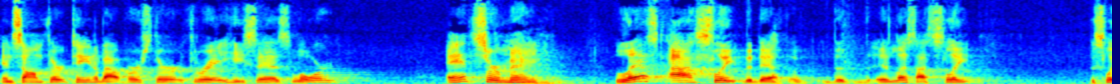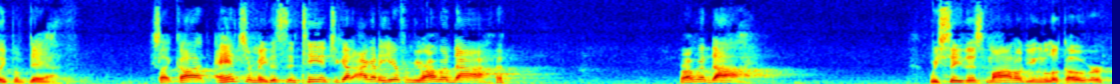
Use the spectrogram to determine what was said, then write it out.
in Psalm 13 about verse 3 he says, "Lord, answer me." lest I sleep the death of the, unless I sleep the sleep of death. He's like, God, answer me. This is intense. You got, I got to hear from you, or I'm going to die. or I'm going to die. We see this modeled. You can look over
